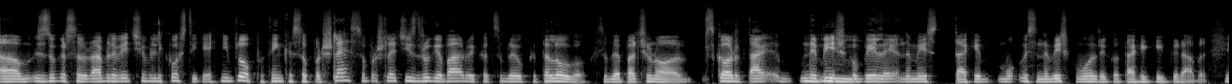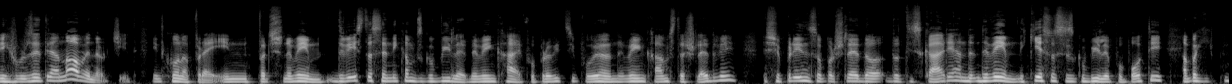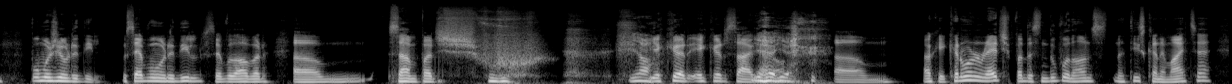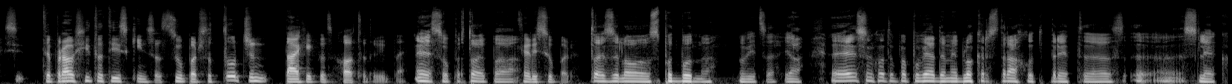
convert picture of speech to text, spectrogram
Um, zato, ker so rabile večje velikosti, ki jih ni bilo, potem, ko so prišle, so prišle čist druge barve, kot so bile v katalogu. So bile pač uno, skoraj nebeško Mm. bele, namesto take, mo- mislim, nebeško modre, kot take, ki jih bi rabili. In jih zdaj treba nove naročiti in tako naprej. In pač ne vem, dve sta se nekam zgubile, ne vem kaj, po pravici povedano, ne vem kam sta šle dve. Še preden so prišle do, do tiskarja, ne, ne vem, nekje so se zgubile po poti, ampak jih bomo že uredili. Vse bomo uredili, vse bo dobro. Um, sam pač, uf, Ja, je kar, je kar saga. je, no. je. Um, okay, kar moram reči, pa da sem dupel danes natiskane majice, si- te prav si to tisk in so super, so točen take, kot so hotel, da bi bile. E, super, to je pa Kar je super. to je zelo spodbudna novica. Ja. E, jaz sem hotel pa povedati, da me je bilo kar strah odpreti uh, uh, slek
